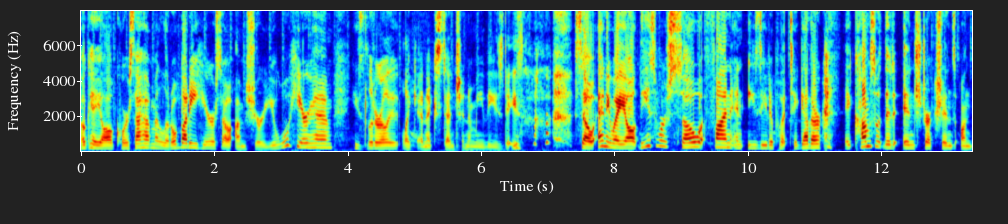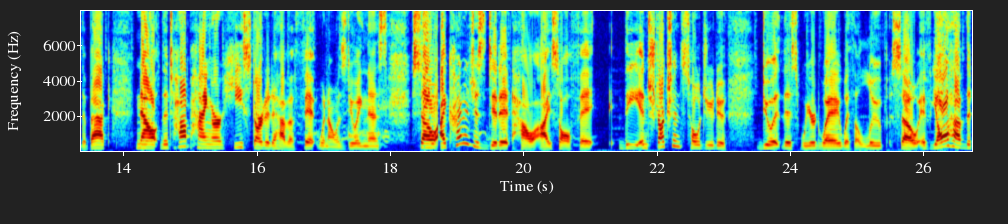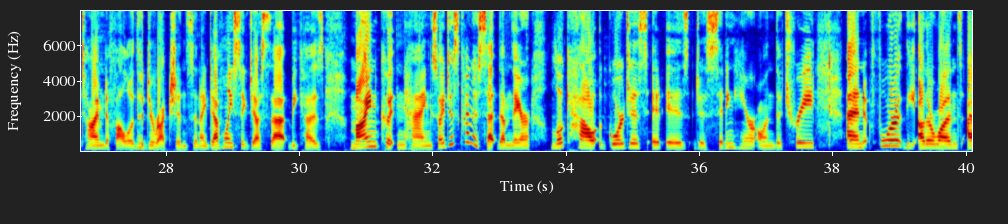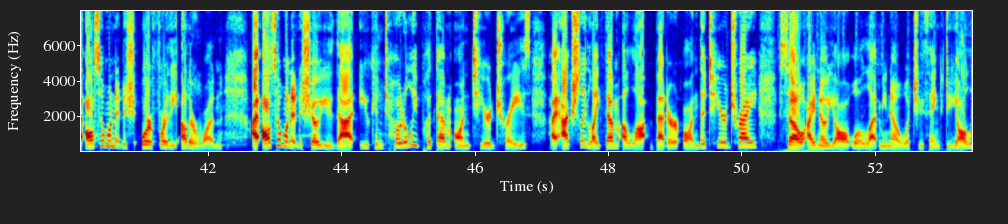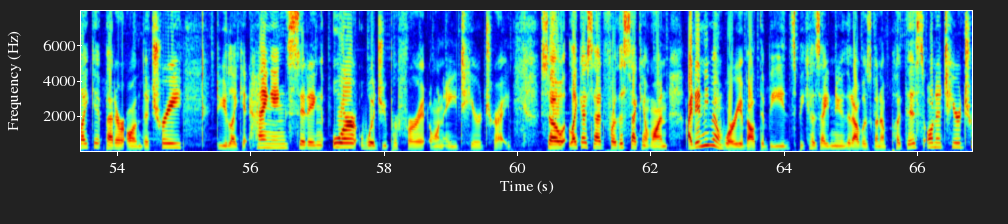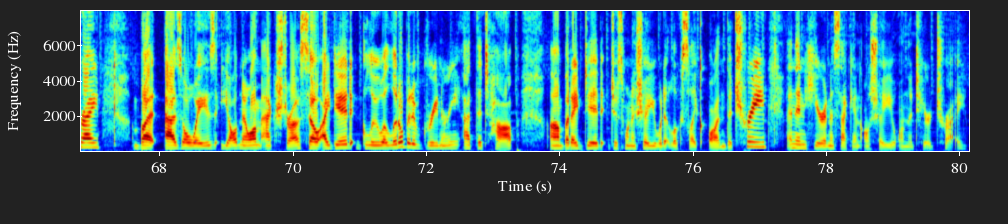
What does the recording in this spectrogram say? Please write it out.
Okay, y'all, of course I have my little buddy here, so I'm sure you will hear him. He's literally like an extension of me these days. so anyway, y'all, these were so fun and easy to put together. It comes with the instructions on the back. Now, the top hanger, he started to have a fit when I was doing this. So I kind of just did it how I saw fit the instructions told you to do it this weird way with a loop. So if y'all have the time to follow the directions, and I definitely suggest that because mine couldn't hang. So I just kind of set them there. Look how gorgeous it is just sitting here on the tree. And for the other ones, I also wanted to, or for the other one, I also wanted to show you that you can totally put them on tiered trays. I actually like them a lot better on the tiered tray. So I know y'all will let me know what you think. Do y'all like it better on the tree? Do you like it hanging, sitting, or would you prefer it on a tiered tray? So, like I said, for the second one, I didn't even worry about the beads because I knew that I was going to put this on a tiered tray. But as always, y'all know I'm extra. So, I did glue a little bit of greenery at the top, um, but I did just want to show you what it looks like on the tree. And then here in a second, I'll show you on the tiered tray.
